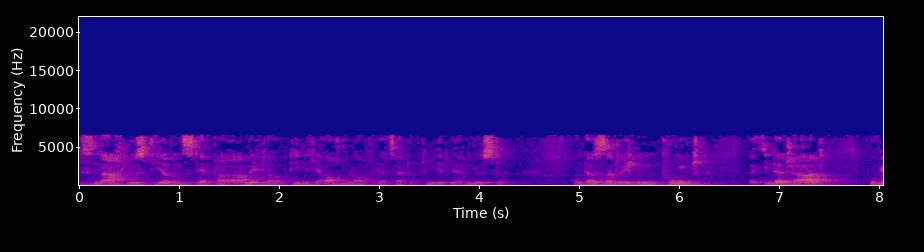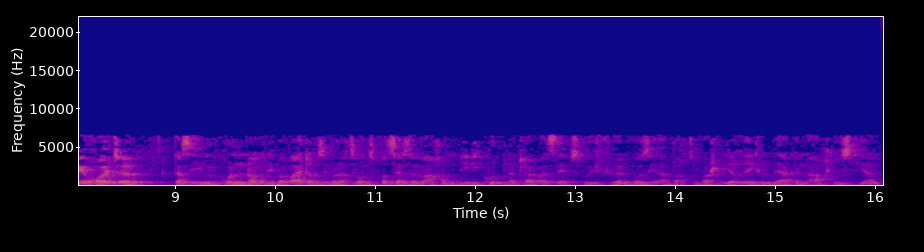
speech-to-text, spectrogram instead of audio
dieses Nachjustierens der Parameter, ob die nicht auch im Laufe der Zeit optimiert werden müsste. Und das ist natürlich ein Punkt, in der Tat, wo wir heute das eben im Grunde genommen über weitere Simulationsprozesse machen, die die Kunden dann teilweise selbst durchführen, wo sie einfach zum Beispiel ihre Regelwerke nachjustieren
